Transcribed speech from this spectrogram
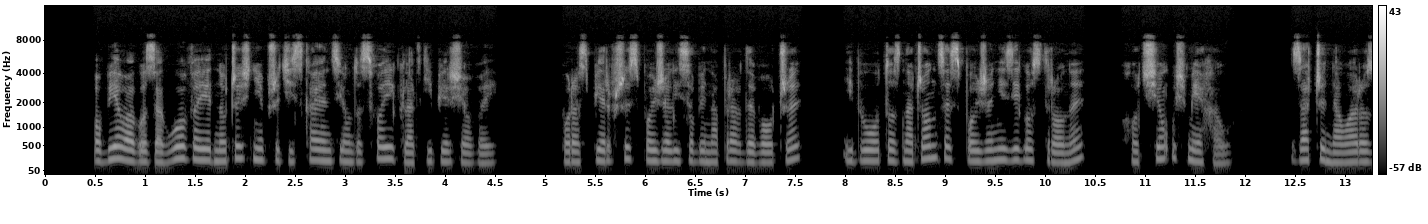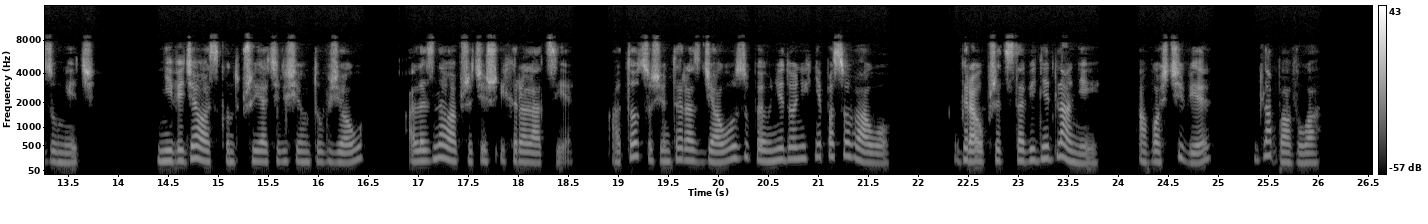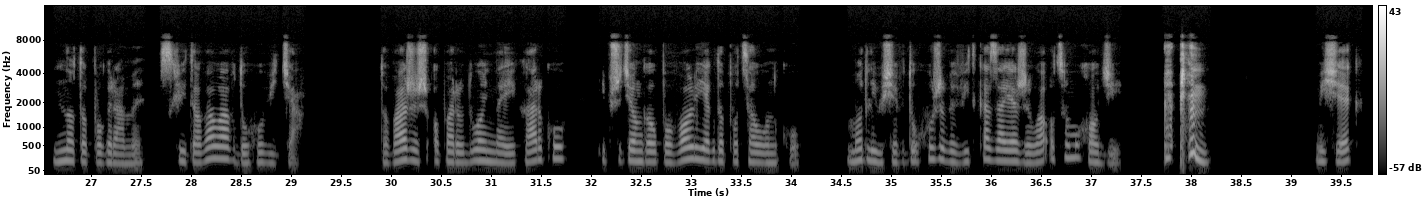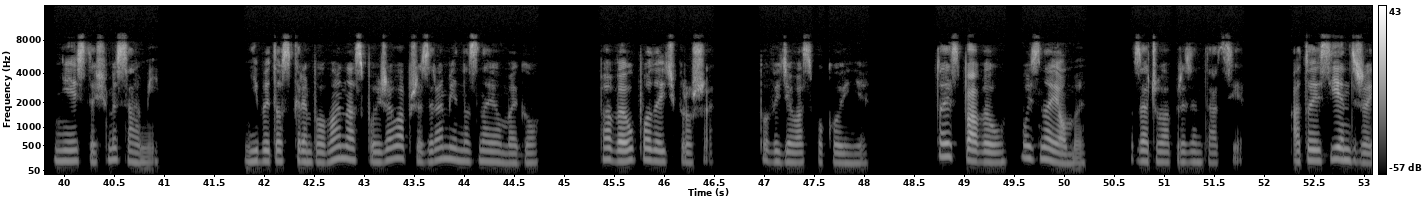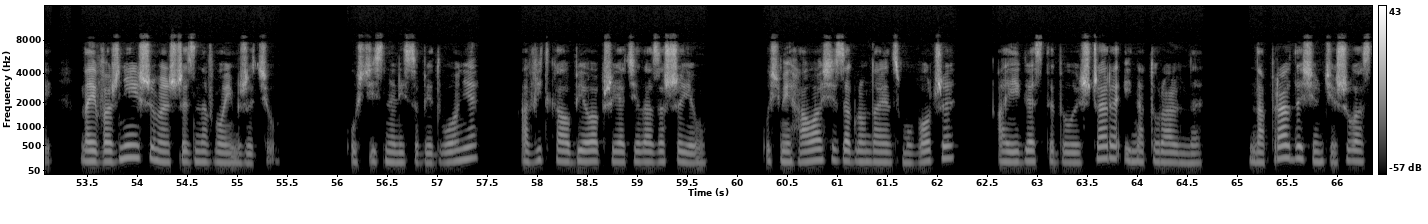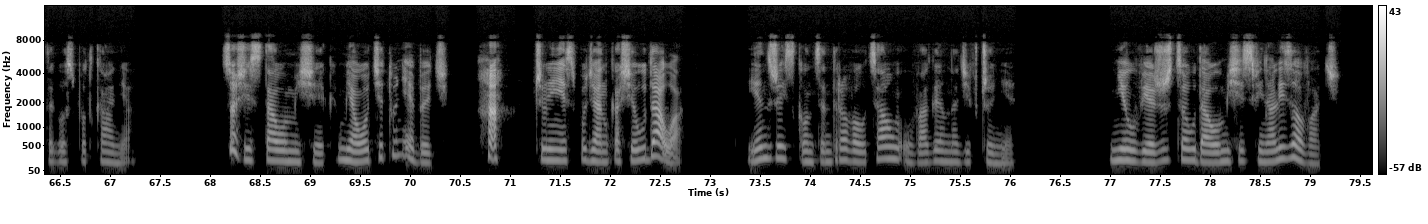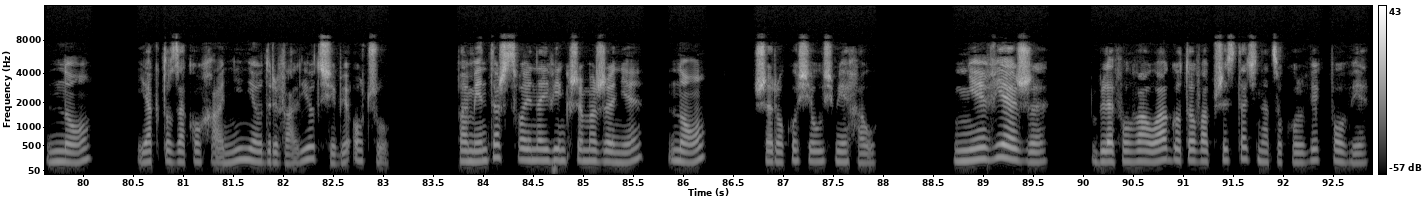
Objęła go za głowę, jednocześnie przyciskając ją do swojej klatki piersiowej. Po raz pierwszy spojrzeli sobie naprawdę w oczy i było to znaczące spojrzenie z jego strony, choć się uśmiechał. Zaczynała rozumieć. Nie wiedziała skąd przyjaciel się tu wziął, ale znała przecież ich relacje, a to, co się teraz działo, zupełnie do nich nie pasowało. Grał przedstawienie dla niej, a właściwie dla Pawła. No to pogramy, skwitowała w duchu Wicia. Towarzysz oparł dłoń na jej karku i przyciągał powoli jak do pocałunku. Modlił się w duchu, żeby Witka zajarzyła, o co mu chodzi. Misiek, nie jesteśmy sami. Niby to skrępowana spojrzała przez ramię na znajomego. Paweł, podejdź proszę, powiedziała spokojnie. To jest Paweł, mój znajomy, zaczęła prezentację. A to jest Jędrzej, najważniejszy mężczyzna w moim życiu. Uścisnęli sobie dłonie, a Witka objęła przyjaciela za szyję. Uśmiechała się, zaglądając mu w oczy, a jej gesty były szczere i naturalne. Naprawdę się cieszyła z tego spotkania. Co się stało, Misiek? Miało cię tu nie być. Ha! Czyli niespodzianka się udała. Jędrzej skoncentrował całą uwagę na dziewczynie. Nie uwierzysz, co udało mi się sfinalizować. No, jak to zakochani nie odrywali od siebie oczu. Pamiętasz swoje największe marzenie? No, szeroko się uśmiechał. Nie wierzę, blefowała, gotowa przystać na cokolwiek powie.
